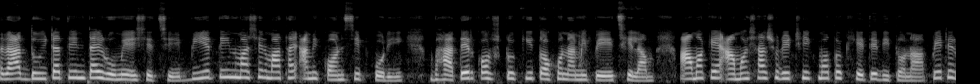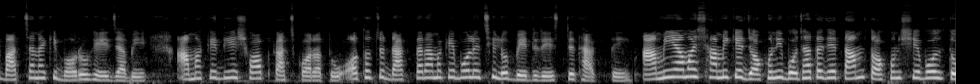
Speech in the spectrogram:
রাত দুইটা তিনটায় রুমে এসেছে। বিয়ে তিন মাসের মাথায় আমি কনসিভ করি। ভাতের কষ্ট কি তখন আমি পেয়েছিলাম। আমাকে আমার শাশুড়ি ঠিকমতো খেতে দিত না। পেটের বাচ্চা নাকি বড় হয়ে যাবে। আমাকে দিয়ে সব কাজ করাতো। অথচ ডাক্তার আমাকে বলেছিল বেড রেস্টে থাকতে। আমি আমার স্বামীকে যখনই বোঝাতে যেতাম, তখন সে বলতো,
